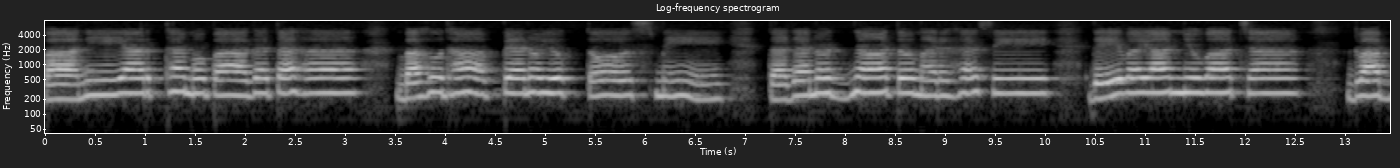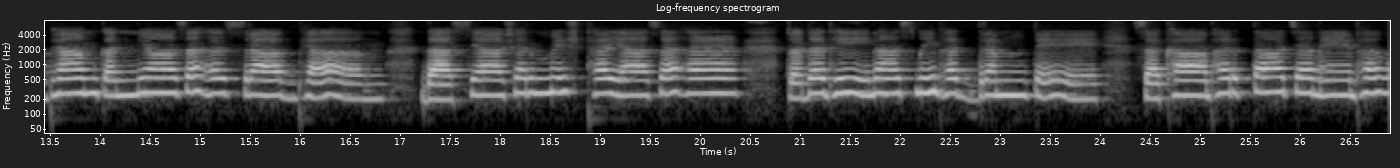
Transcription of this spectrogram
पानीयार्थमुपागतः। बहुधाप्यनुयुक्तोऽस्मि तदनुज्ञातुमर्हसि। देवयान्युवाच द्वाभ्यां कन्यासहस्राभ्यां दास्या शर्मिष्ठया सह। त्वदधीनास्मि भद्रं ते सखा भर्ता च मे भव।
